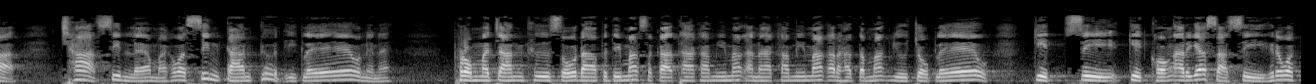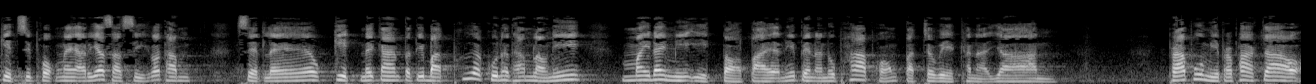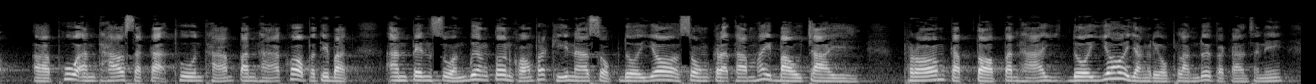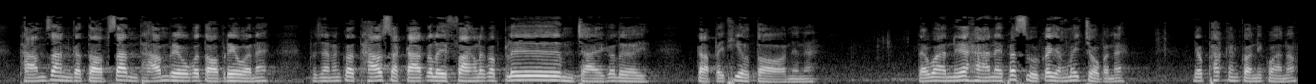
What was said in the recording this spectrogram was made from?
ชาติสิ้นแล้ว หมายความว่าสิ้นการเกิดอีกแล้วเนี่ยนะพรหมจรรย์คือโสดาปฏิมักสกทาคามีมักอนาคามีมักอรหัตมักอยู่จบแล้ว กิจสี่กิจของอริยสัจสี่เรียกว่ากิจสิบหกในอริยสัจสี่ก็ทำเสร็จแล้ว กิจในการปฏิบัติเพื่อคุณธรรมเหล่านี้ ไม่ได้มีอีกต่อไป อันนี้เป็นอนุภาพของปัจเจเวกขณะยาน พระผู้มีพระภาคเจ้าผู้อันเท้าสกกะทูลถามปัญหาข้อปฏิบัติ อันเป็นส่วนเบื้องต้นของพระขีณาสพโดยย่อทรงกระทำให้เบาใจ พร้อมกับตอบปัญหาโดยย่ออย่างเร็วพลันด้วยประการชนี้ ถามสั้นก็ตอบสั้น ถามเร็วก็ตอบเร็วนะเพราะฉะนั้นก็เท้าสกกาก็เลยฟังแล้วก็ปลื้มใจก็เลย กลับไปเที่ยวต่อเนี่ยนะ แต่ว่าเนื้อหาในพระสูตรก็ยังไม่จบนะเดี๋ยวพักกันก่อนดีกว่าเนาะ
